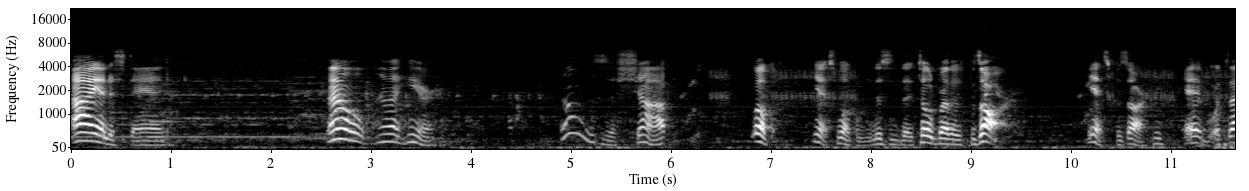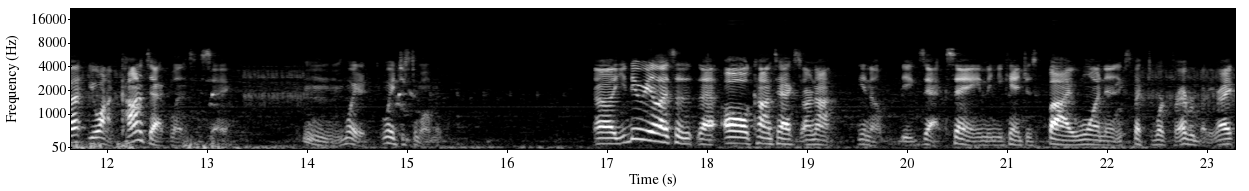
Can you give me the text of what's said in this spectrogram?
I understand. Well, how about here? Oh, this is a shop. Welcome. Yes, welcome. This is the Toad Brothers Bazaar. Yes, bazaar. Eh, what's that? You want a contact lens, you say? Hmm, wait, wait just a moment. Uh, you do realize that, that all contacts are not, you know, the exact same, and you can't just buy one and expect to work for everybody, right?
